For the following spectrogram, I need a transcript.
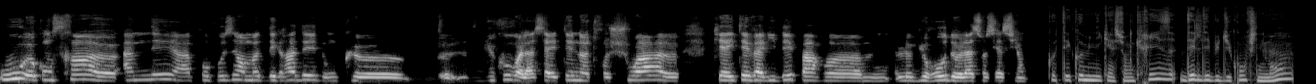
ou euh, qu'on sera euh, amené à proposer en mode dégradé. Donc, du coup, voilà, ça a été notre choix euh, qui a été validé par euh, le bureau de l'association. Côté communication de crise, dès le début du confinement,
